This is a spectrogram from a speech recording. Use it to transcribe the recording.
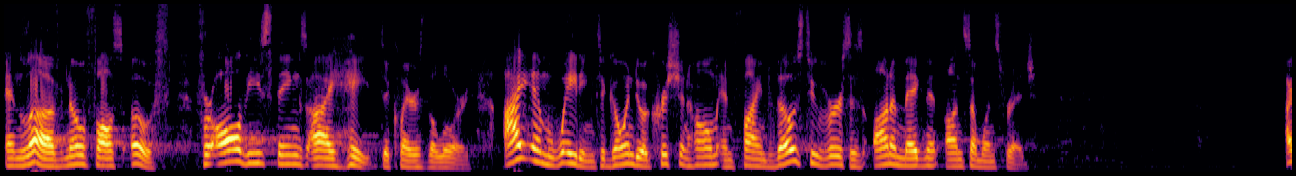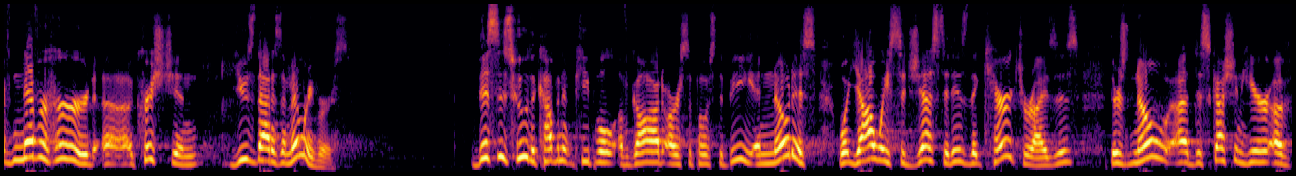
and love no false oath. For all these things I hate, declares the Lord. I am waiting to go into a Christian home and find those two verses on a magnet on someone's fridge. I've never heard a Christian use that as a memory verse. This is who the covenant people of God are supposed to be. And notice what Yahweh suggests it is that characterizes. There's no uh, discussion here of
